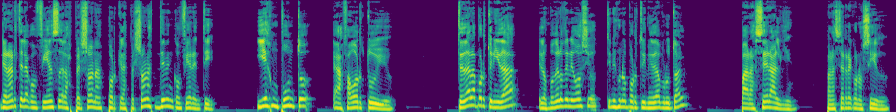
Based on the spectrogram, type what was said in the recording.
ganarte la confianza de las personas porque las personas deben confiar en ti. Y es un punto a favor tuyo. Te da la oportunidad en los modelos de negocio tienes una oportunidad brutal para ser alguien, para ser reconocido.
